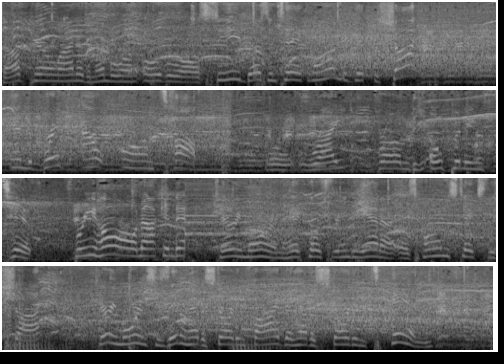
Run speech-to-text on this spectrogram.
South Carolina, the number one overall seed, doesn't take long to get the shot and to break out on top. Right from the opening tip. Bree Hall knocking down. Teri Moren, the head coach for Indiana, as Holmes takes the shot. Teri Moren says they don't have a starting five, they have a starting 10.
